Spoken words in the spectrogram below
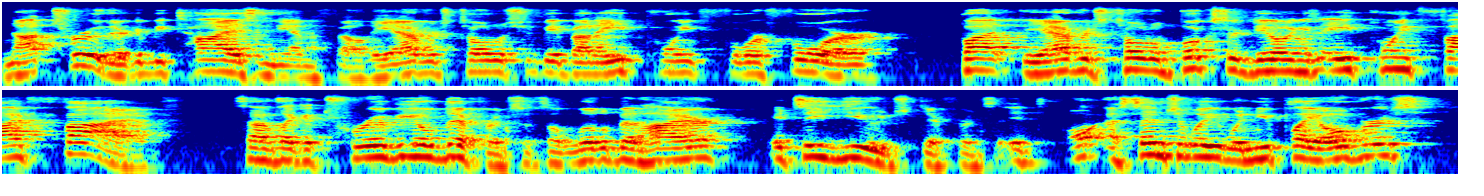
Not true. There could be ties in the NFL. The average total should be about 8.44, but the average total books are dealing is 8.55. Sounds like a trivial difference. It's a little bit higher. It's a huge difference. It's essentially when you play overs,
